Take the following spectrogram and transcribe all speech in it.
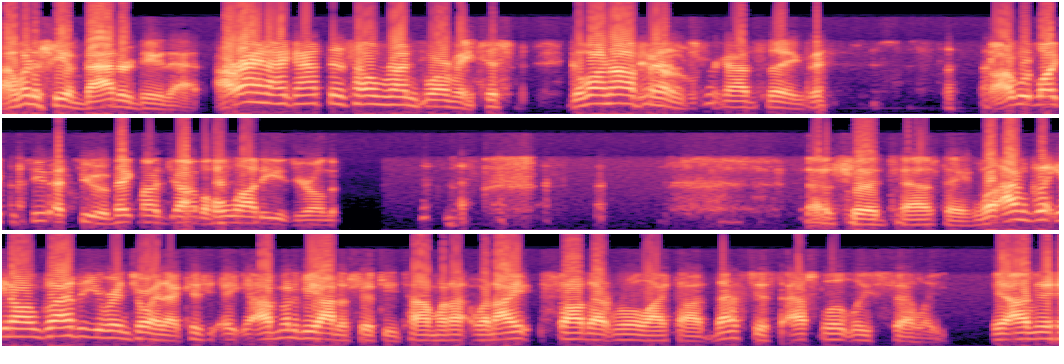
I want to see a batter do that. All right, I got this home run for me. Just go on offense, Yeah. for God's sake. I would like to see that too. It'd make my job a whole lot easier on the. That's fantastic. Well, I'm glad you know I'm glad that you were enjoying that because eh, I'm going to be honest with you, Tom. When I when I saw that rule, I thought that's just absolutely silly. Yeah, I mean,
